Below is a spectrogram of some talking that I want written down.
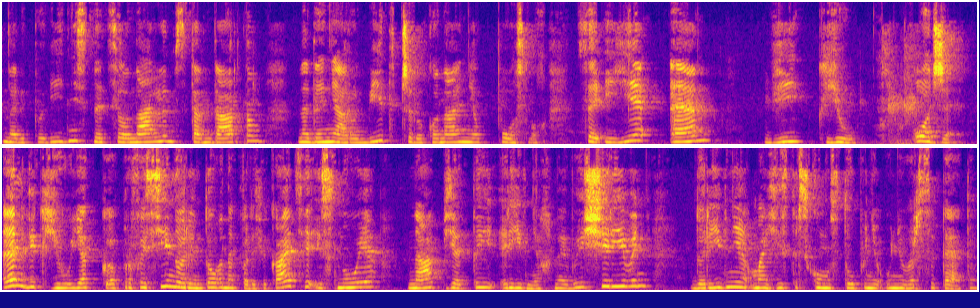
на відповідність національним стандартам надання робіт чи виконання послуг. Це і є NVQ. Отже, NVQ як професійно орієнтована кваліфікація існує на п'яти рівнях. Найвищий рівень дорівнює магістерському ступеню університету.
